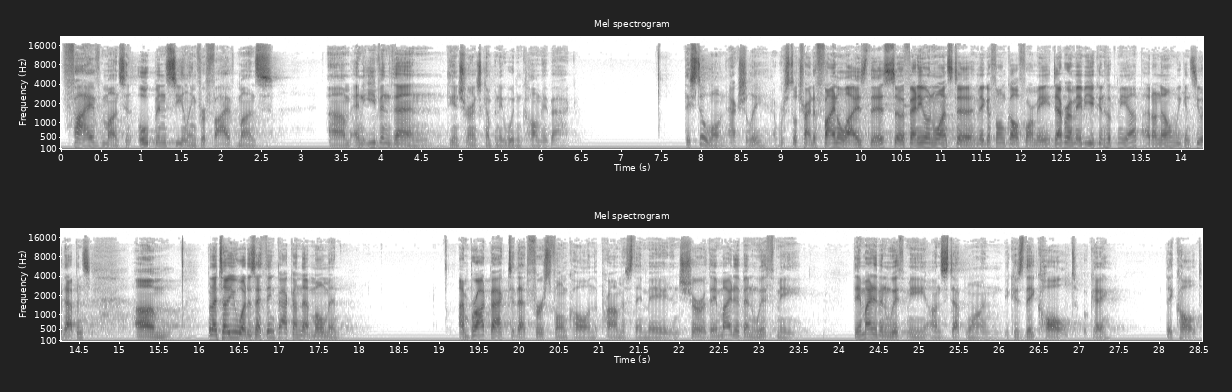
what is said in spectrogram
Five months, an open ceiling for five months. Um, and even then, the insurance company wouldn't call me back. They still won't, actually. We're still trying to finalize this. So if anyone wants to make a phone call for me, Deborah, maybe you can hook me up. I don't know. We can see what happens. Um, but I tell you what, as I think back on that moment, I'm brought back to that first phone call and the promise they made. And sure, they might have been with me they might have been with me on step one because they called, okay? They called.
